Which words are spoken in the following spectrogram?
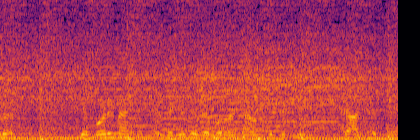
μπορεί, και μπορεί να ε, γιατί δεν μπορεί να κάνουν και τεχνικά τέτοια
